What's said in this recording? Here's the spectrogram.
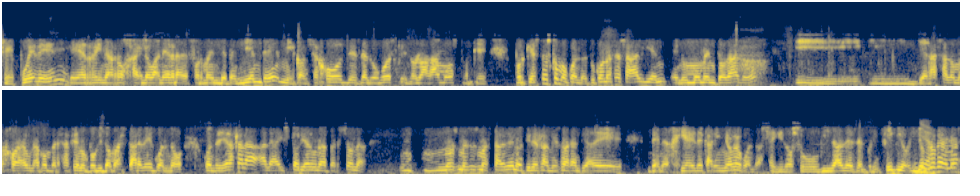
Se pueden leer Reina Roja y Loba Negra de forma independiente. Mi consejo, desde luego, es que no lo hagamos, porque, porque esto es como cuando tú conoces a alguien en un momento dado y, llegas a lo mejor a una conversación un poquito más tarde, cuando, cuando llegas a la historia de una persona un, unos meses más tarde no tienes la misma cantidad de, de, energía y de cariño que cuando has seguido su vida desde el principio. Y yo yeah. creo que además,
